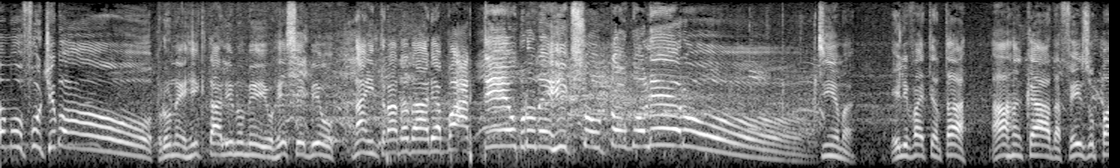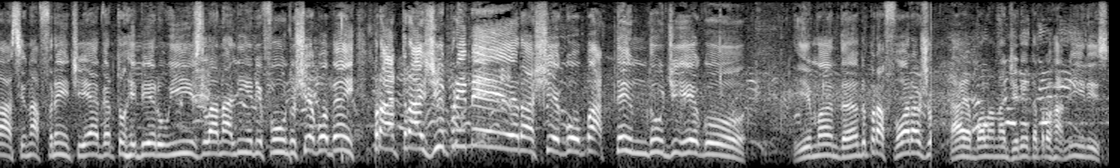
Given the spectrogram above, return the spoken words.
amo, futebol! Bruno Henrique tá ali no meio, recebeu na entrada da área, bateu, Bruno Henrique soltou o goleiro! Cima, ele vai tentar a arrancada, fez o passe na frente, Everton Ribeiro, Isla na linha de fundo, chegou bem, para trás de primeira, chegou batendo o Diego e mandando para fora. Aí a bola na direita para o Ramires.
